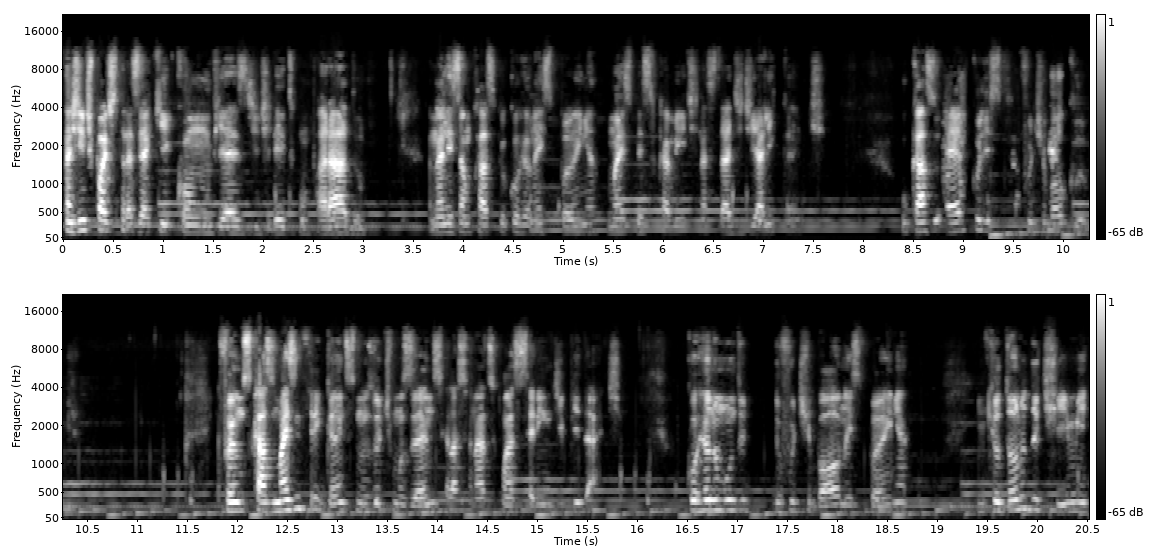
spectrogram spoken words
a gente pode trazer aqui com um viés de direito comparado, analisar um caso que ocorreu na Espanha, mais especificamente na cidade de Alicante o caso Hércules Futebol Clube, que foi um dos casos mais intrigantes nos últimos anos relacionados com a serendipidade. Ocorreu no mundo do futebol na Espanha, em que o dono do time,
